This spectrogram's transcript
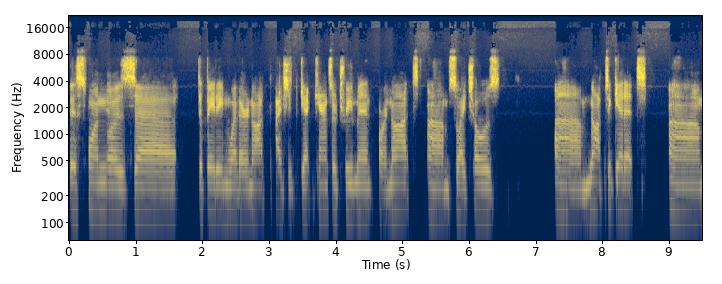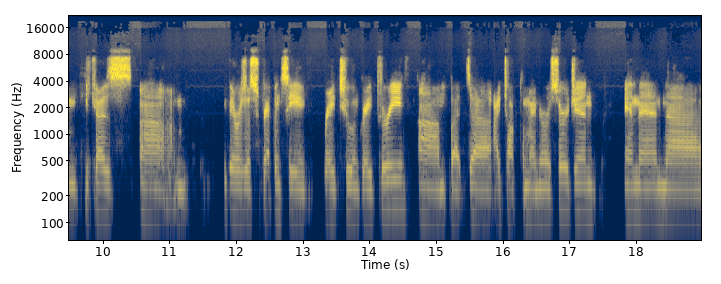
this one was uh, debating whether or not I should get cancer treatment or not. Um, so I chose um, not to get it um, because um, there was a discrepancy grade two and grade three. But uh, I talked to my neurosurgeon, and then uh,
